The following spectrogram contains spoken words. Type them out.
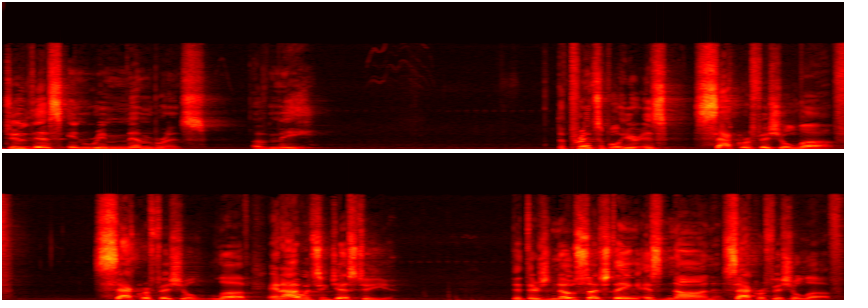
Do this in remembrance of me. The principle here is sacrificial love. Sacrificial love. And I would suggest to you that there's no such thing as non sacrificial love.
